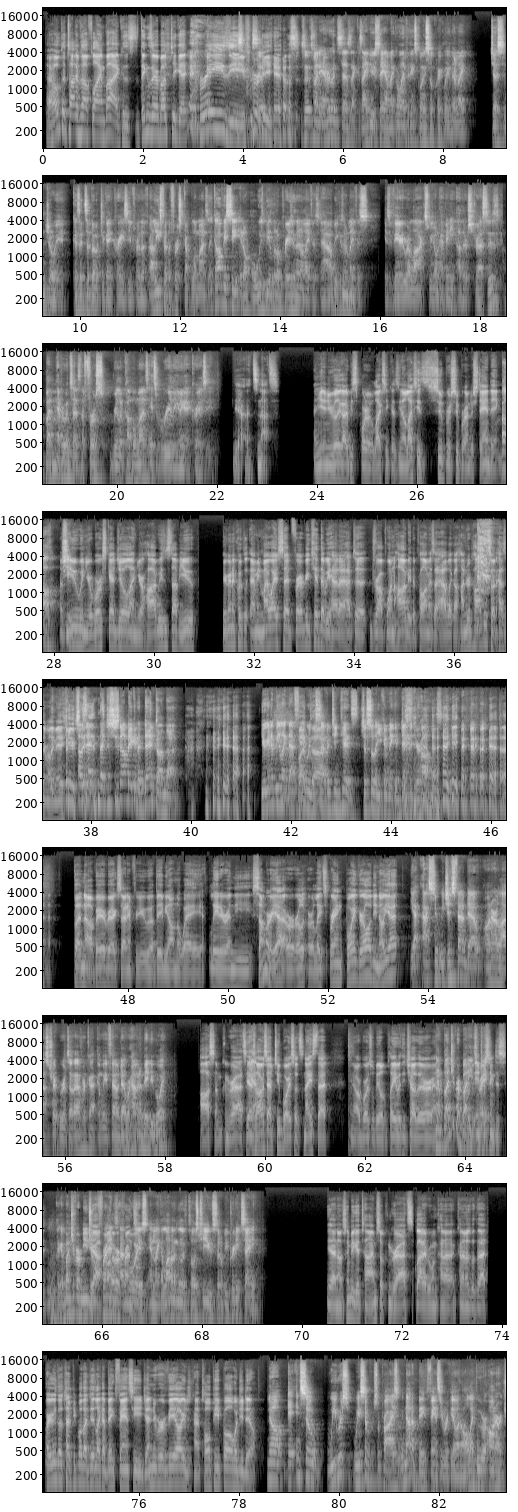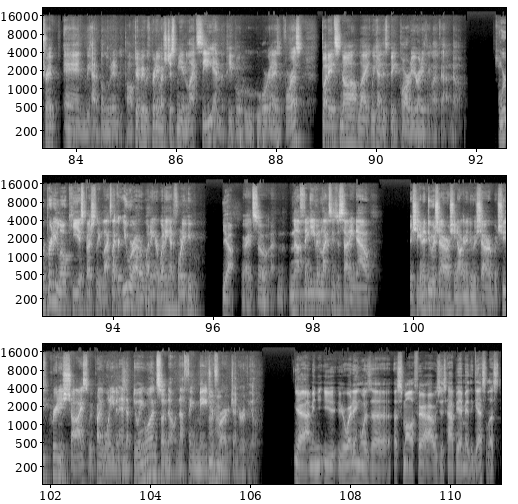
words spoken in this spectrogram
I hope the time's not flying by because things are about to get crazy for so, you. So it's funny. Everyone says that because I do say I'm like, oh, everything's going so quickly. They're like, just enjoy it because it's about to get crazy for the at least for the first couple of months. Like obviously, it'll always be a little crazier than our life is now because Mhm. our life is is very relaxed. We don't have any other stresses. But Mhm. everyone says the first really couple months, it's really gonna get crazy. Yeah, it's nuts. And you, and you really got to be supportive of Lexi because, you know, Lexi's super, super understanding Oh, of she- you and your work schedule and your hobbies and stuff. You, you're going to quickly, I mean, my wife said for every kid that we had, I had to drop one hobby. The problem is I have like a hundred hobbies, so it hasn't really made a huge I was saying that she's not making a dent on that. yeah. You're gonna be like that But, family with uh, 17 kids, just so that you can make a dent in your hobbies. But no, very, very exciting for you. A baby on the way later in the summer, yeah, or early or late spring. Boy, girl, do you know yet? Yeah, actually, we just found out on our last trip. We were in South Africa, and we found out we're having a baby boy. Awesome, congrats. Yeah, so Yeah. obviously I have two boys, so it's nice that you know our boys will be able to play with each other. And a bunch of our buddies, interesting right? to see. Like a bunch of our mutual Yeah, friends our have friends. boys, and like a lot of them live close to you, so it'll be pretty exciting. Yeah, no, it's gonna be a good time. So congrats. Glad everyone kind of kind of knows about that. Are you the type of people that did like a big fancy gender reveal? You just kind of told people. What'd you do? No, and, so we were we were surprised. Not a big fancy reveal at all. Like we were on our trip and we had a balloon and we popped it. But it was pretty much just me and Lexi and the people who who organized it for us. But it's not like we had this big party or anything like that. No, we're pretty low key, especially Lex. Like you were at our wedding. Our wedding had forty people. Yeah, right? So uh, nothing. Even Lexi's deciding now: is she going to do a shower? Is she not going to do a shower? But she's pretty shy, so we probably won't even end up doing one. So no, nothing major Mhm. for our gender reveal. yeah. I mean, you, your wedding was a, a small affair. I was just happy I made the guest list.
